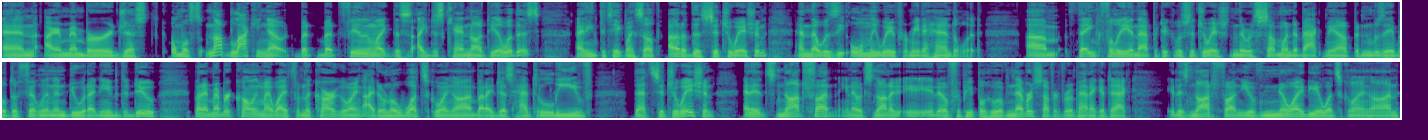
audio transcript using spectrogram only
and I remember just almost not blacking out, but but feeling like this I just cannot deal with this. I need to take myself out of this situation, and that was the only way for me to handle it. Um, thankfully, in that particular situation, there was someone to back me up and was able to fill in and do what I needed to do. But I remember calling my wife from the car, going, "I don't know what's going on, but I just had to leave." that situation and it's not fun you know it's not a, you know for people who have never suffered from a panic attack it is not fun you have no idea what's going on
